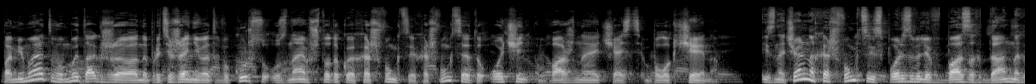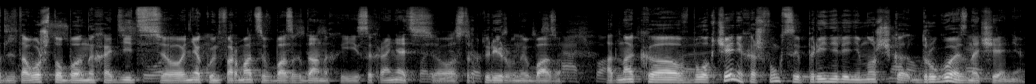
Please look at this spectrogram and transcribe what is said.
Помимо этого, мы также на протяжении этого курса узнаем, что такое хэш-функция. Хэш-функция — это очень важная часть блокчейна. Изначально хэш-функции использовали в базах данных для того, чтобы находить э, некую информацию в базах данных и сохранять э, структурированную базу. Однако в блокчейне хэш-функции приняли немножечко другое значение.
